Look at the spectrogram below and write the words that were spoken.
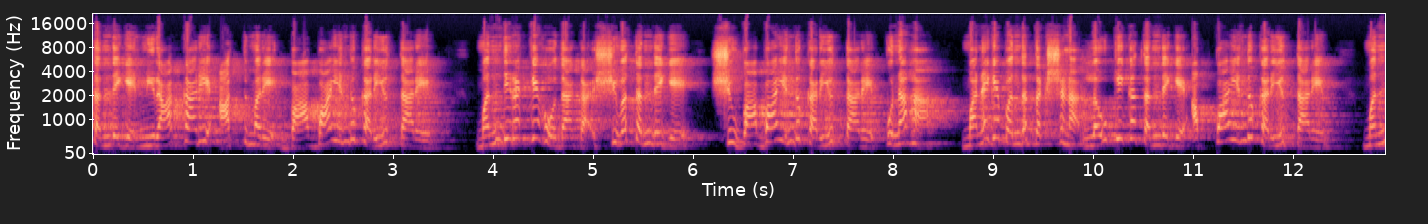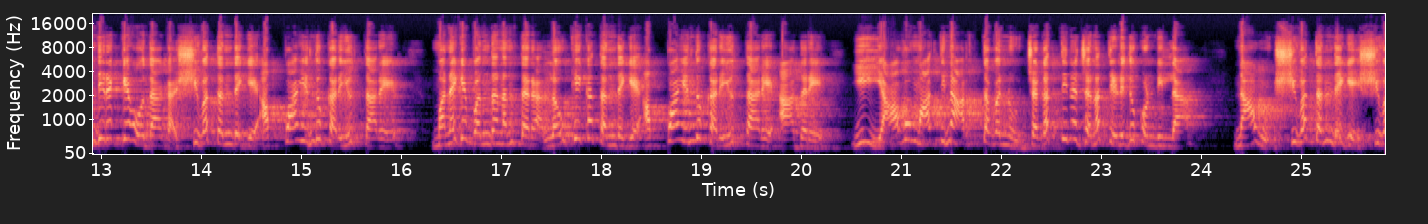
ತಂದೆಗೆ ನಿರಾಕಾರಿ ಆತ್ಮರೇ ಬಾಬಾ ಎಂದು ಕರೆಯುತ್ತಾರೆ. ಮಂದಿರಕ್ಕೆ ಹೋದಾಗ ಶಿವ ತಂದೆಗೆ ಶಿವಬಾಬಾ ಎಂದು ಕರೆಯುತ್ತಾರೆ. ಪುನಃ ಮನೆಗೆ ಬಂದ ತಕ್ಷಣ ಲೌಕಿಕ ತಂದೆಗೆ ಅಪ್ಪ ಎಂದು ಕರೆಯುತ್ತಾರೆ. ಮಂದಿರಕ್ಕೆ ಹೋದಾಗ ಶಿವ ತಂದೆಗೆ ಅಪ್ಪ ಎಂದು ಕರೆಯುತ್ತಾರೆ. ಮನೆಗೆ ಬಂದ ನಂತರ ಲೌಕಿಕ ತಂದೆಗೆ ಅಪ್ಪ ಎಂದು ಕರೆಯುತ್ತಾರೆ. ಆದರೆ ಈ ಯಾವ ಮಾತಿನ ಅರ್ಥವನ್ನು ಜಗತ್ತಿನ ಜನ ತಿಳಿದುಕೊಂಡಿಲ್ಲ. ನಾವು ಶಿವ ತಂದೆಗೆ ಶಿವ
